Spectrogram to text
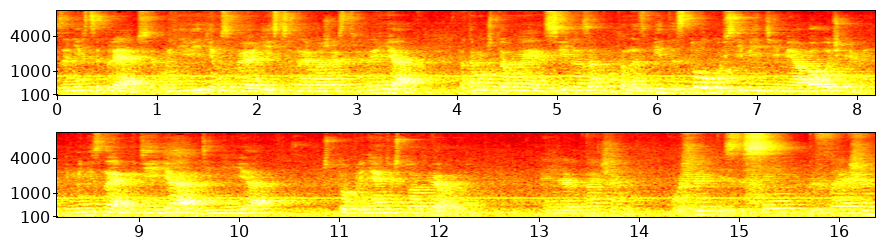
за них цепляемся. Мы не видим свое истинное божественное Я, потому что мы сильно запутаны, сбиты с толку всеми этими оболочками. И мы не знаем, где я, а где не я, что принять и что отвергнуть. And the Pancha Kosha is the same reflection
